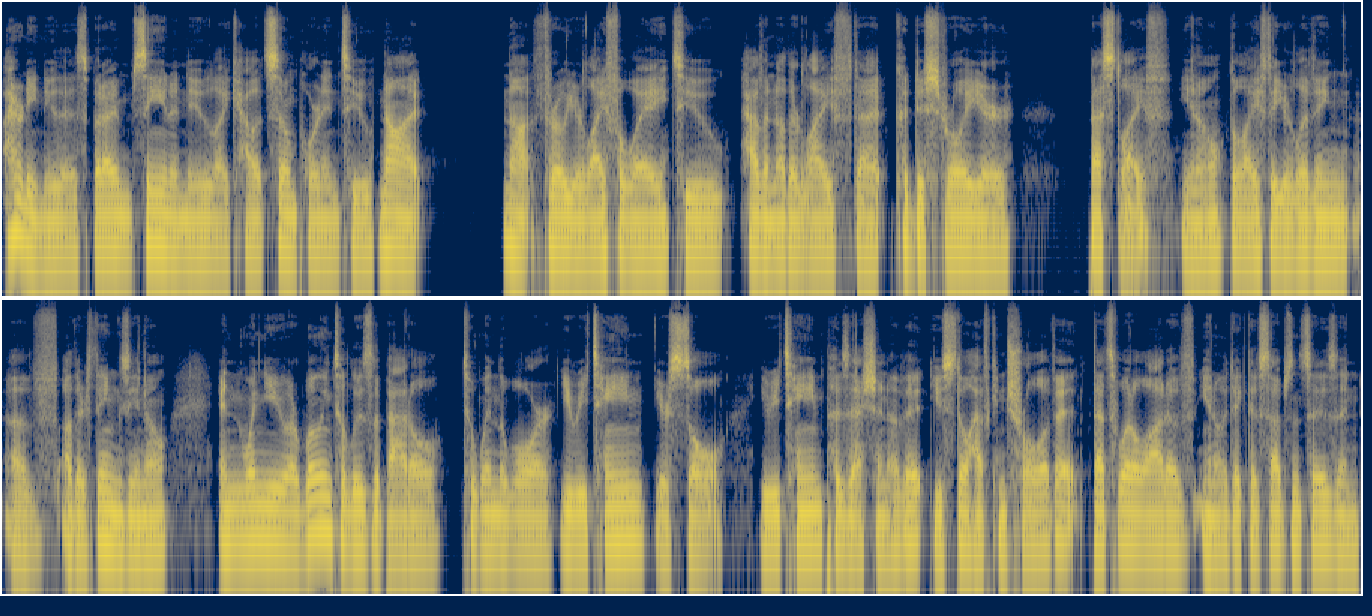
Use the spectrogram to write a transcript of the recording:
I already knew this, but I'm seeing anew like how it's so important to not not throw your life away to have another life that could destroy your best life, you know, the life that you're living of other things, you know. And when you are willing to lose the battle to win the war, you retain your soul. You retain possession of it. You still have control of it. That's what a lot of you know addictive substances and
